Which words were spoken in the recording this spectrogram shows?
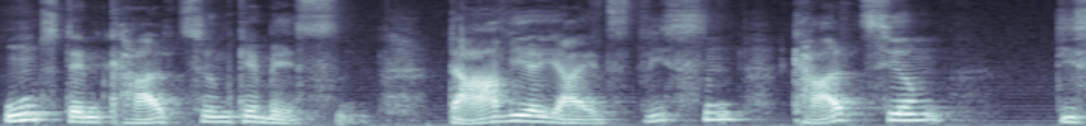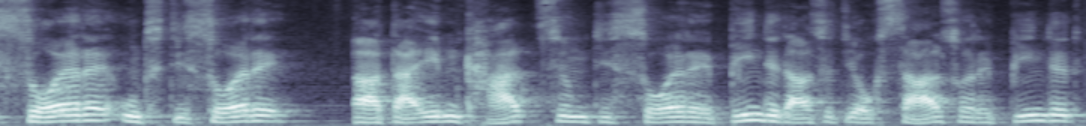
und dem Kalzium gemessen. Da wir ja jetzt wissen, Kalzium die Säure und die Säure, äh, da eben Calcium die Säure bindet, also die Oxalsäure bindet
